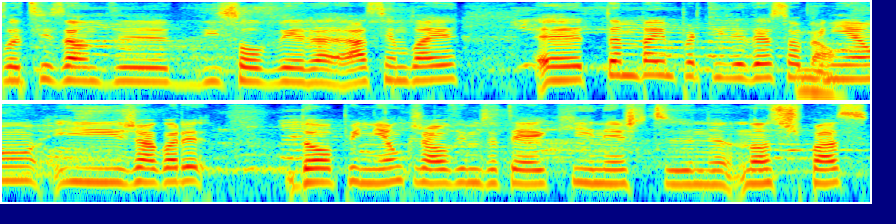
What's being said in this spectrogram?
pela decisão de, dissolver a Assembleia. Uh, também partilha dessa opinião Não. e já agora da opinião que já ouvimos até aqui neste nosso espaço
